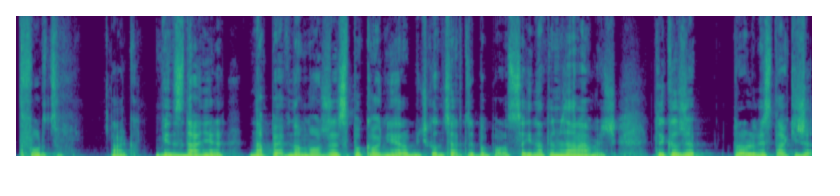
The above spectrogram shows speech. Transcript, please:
twórców. Tak? Więc Daniel na pewno może spokojnie robić koncerty po Polsce i na tym zarabiać. Tylko, że problem jest taki, że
